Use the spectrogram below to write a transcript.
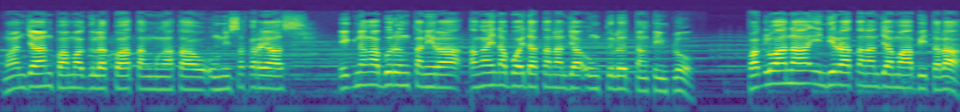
Mandyan pamagulat pa tang mga tao ung ni Sakarias, ig nga bereng tanira angay nabuhay da tanandya ung tulad tang templo. Pagluana indira tanandya mabitala,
